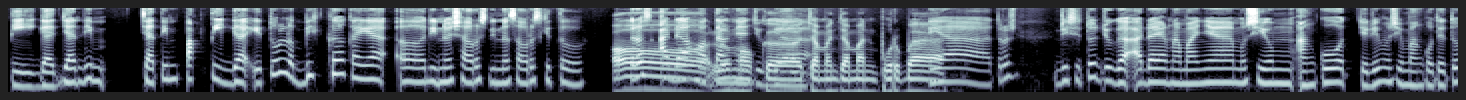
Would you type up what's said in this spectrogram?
3 Jatim Jatim 3 itu lebih ke kayak eh, dinosaurus dinosaurus gitu. Oh, Terus ada lu hotelnya mau juga. ke zaman-zaman purba. Iya, terus di situ juga ada yang namanya museum angkut. Jadi museum angkut itu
